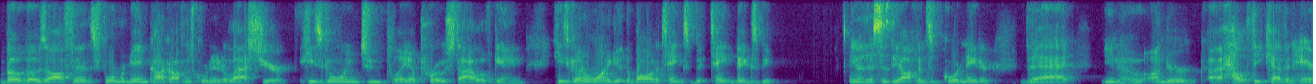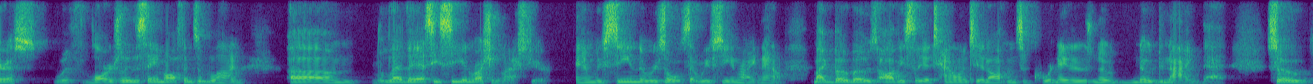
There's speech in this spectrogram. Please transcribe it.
Bobo's offense, former Gamecock offense coordinator last year, he's going to play a pro style of game. He's going to want to get the ball to Tank, Tank Bigsby. You know, this is the offensive coordinator that, you know, under a healthy Kevin Harris with largely the same offensive line, um, led the SEC in rushing last year. And we've seen the results that we've seen right now. Mike Bobo's obviously a talented offensive coordinator. There's no no denying that. So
